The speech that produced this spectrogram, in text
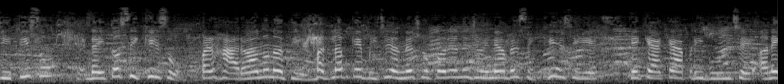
જીતીશું, નહીં તો શીખીશું, પણ હારવાનું નથી. મતલબ કે બીજી અન્ય છોકરીઓને જોઈને આપણે શીખીએ છીએ કે ક્યાં ક્યાં આપણી ભૂલ છે અને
